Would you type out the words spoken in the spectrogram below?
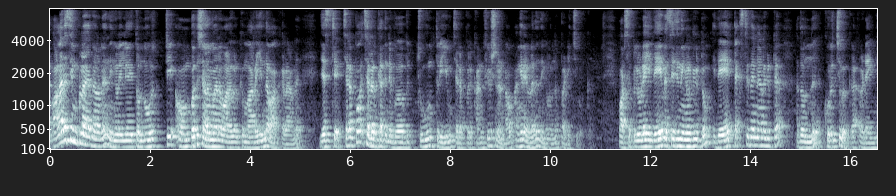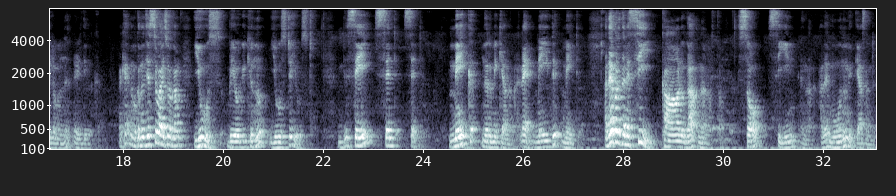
വളരെ സിമ്പിൾ ആയതാണ്. നിങ്ങളിൽ തൊണ്ണൂറ്റി ഒമ്പത് ശതമാനം ആളുകൾക്കും അറിയുന്ന വാക്കുകളാണ്. ജസ്റ്റ് ചിലപ്പോൾ ചിലർക്ക് അതിന്റെ വേർബ് ടൂവും ത്രീയും ചിലപ്പോൾ ഒരു കൺഫ്യൂഷൻ ഉണ്ടാവും. അങ്ങനെയുള്ളത് നിങ്ങളൊന്ന് പഠിച്ചു വാട്സപ്പിലൂടെ ഇതേ മെസ്സേജ് നിങ്ങൾക്ക് കിട്ടും. ഇതേ ടെക്സ്റ്റ് തന്നെയാണ് കിട്ടുക. അതൊന്ന് കുറിച്ച് വെക്കുക. എവിടെയെങ്കിലും ഒന്ന് എഴുതി വെക്കുക. ഓക്കെ നമുക്കൊന്ന് ജസ്റ്റ് വായിച്ചു നോക്കാം. യൂസ് ഉപയോഗിക്കുന്നു. Used used say set set make നിർമ്മിക്കുക എന്നാണ് അല്ലെ? മെയ്ഡ് മെയ്ഡ് അതേപോലെ തന്നെ സി കാണുക എന്നാണ് അർത്ഥം. സോ സീൻ എന്നാണ്. അത് മൂന്നും വ്യത്യാസമുണ്ട്.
